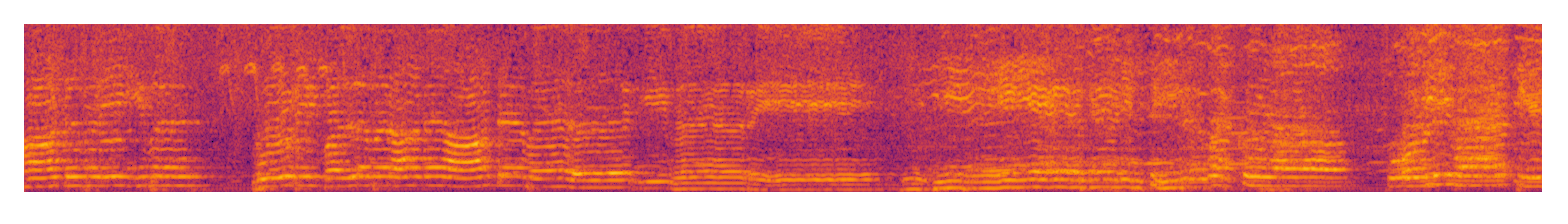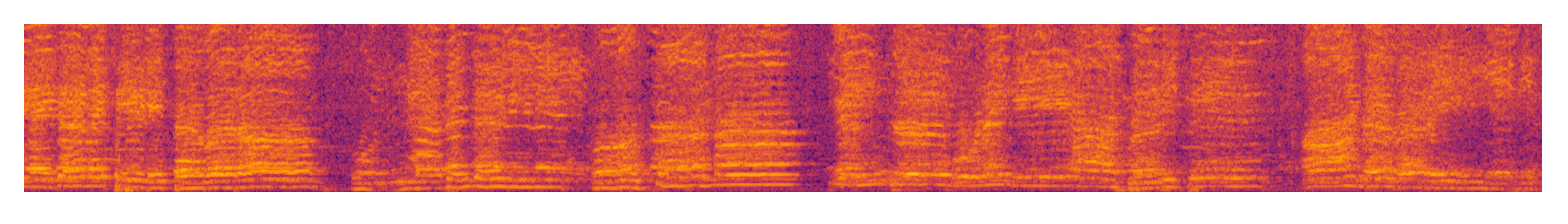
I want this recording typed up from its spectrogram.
ஆண்டவரே இவர் ஊரின் வல்லவரான ஆண்டவர் இவரே. எதிரேயர்களின் சிறுவக்குழா ஒளிவாக்கிளைகளை பிடித்தவரா? உன்னதங்களிலே ஓசானா என்று முழங்கி ஆர்ப்பரித்தேன். ஆண்டவரே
